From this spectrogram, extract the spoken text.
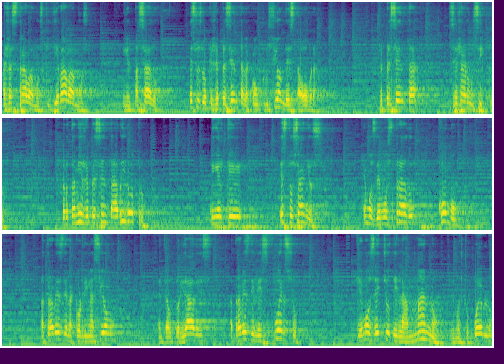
arrastrábamos, que llevábamos en el pasado. Eso es lo que representa la conclusión de esta obra. Representa cerrar un ciclo, pero también representa abrir otro, en el que estos años hemos demostrado cómo a través de la coordinación entre autoridades, a través del esfuerzo que hemos hecho de la mano de nuestro pueblo,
